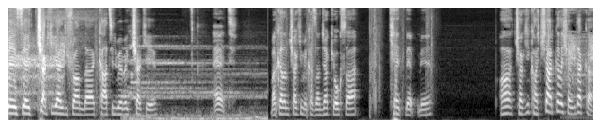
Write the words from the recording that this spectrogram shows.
vs Chucky geldi şu anda. Katil bebek Chucky. Evet. Bakalım Chucky mi kazanacak yoksa Catnap mi? Aa Chucky kaçtı arkadaşlar bir dakika.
